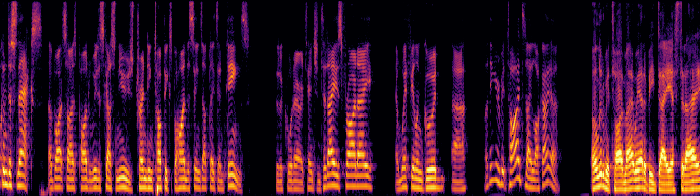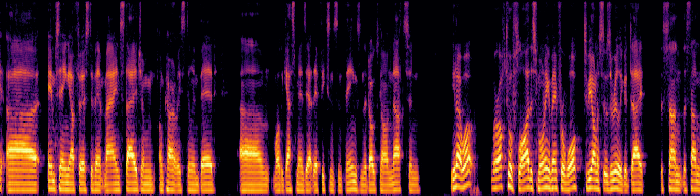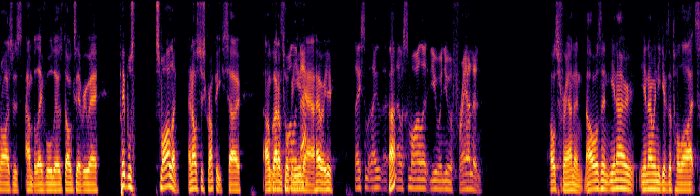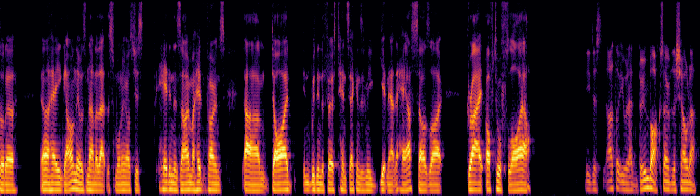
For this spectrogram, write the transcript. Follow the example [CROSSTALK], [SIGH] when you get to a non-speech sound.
Welcome to Snacks, a bite-sized pod where we discuss news, trending topics, behind-the-scenes updates, and things that have caught our attention. Today is Friday, and we're feeling good. Uh, I think you're a bit tired today, Locke, aren't you? A little bit tired, mate. We had a big day yesterday. Uh, emceeing our first event main stage. I'm I'm currently still in bed um, while the gas man's out there fixing some things, and the dog's going nuts. And you know what? We're off to a fly this morning. I've been for a walk. To be honest, it was a really good day. The sun, the sunrise was unbelievable. There was dogs everywhere. People smiling, and I was just grumpy. So I'm You glad I'm talking to you smiling now. How are you? They, they, Huh? they were smiling at you and you were frowning. I was frowning. I wasn't, you know, you know when you give the polite sort of, oh, how you going? There was none of that this morning. I was just head in the zone. My headphones um, died in within the first ten seconds of me getting out of the house. So I was like, great, off to a flyer. You just, I thought you would have had the boombox over the shoulder.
